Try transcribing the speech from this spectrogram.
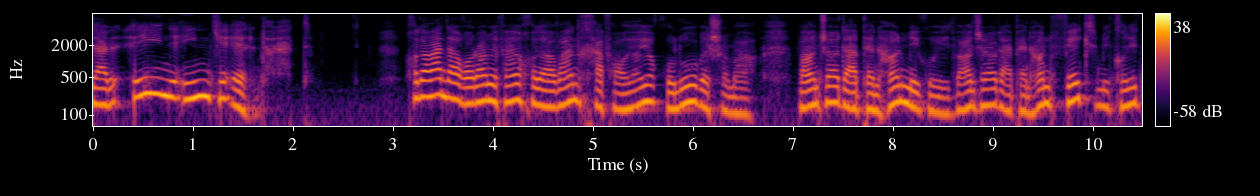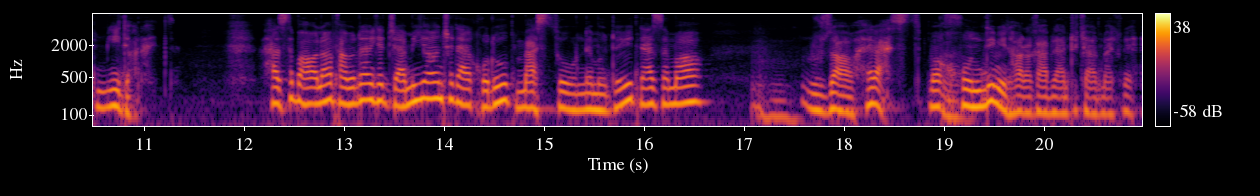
در عین این که علم دارد. خداوند در قرآن می‌فهمه خداوند خفایای قلوب شما و آنچه را در پنهان می‌گویید و آنچه را در پنهان فکر می‌کنید می‌داند حضرت به حالا فهمیدن که جمعی آنچه در قلوب مستور نمودید نزد ما ظاهر است. ما خوندیم اینها را قبلا تو کرد مکنه.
